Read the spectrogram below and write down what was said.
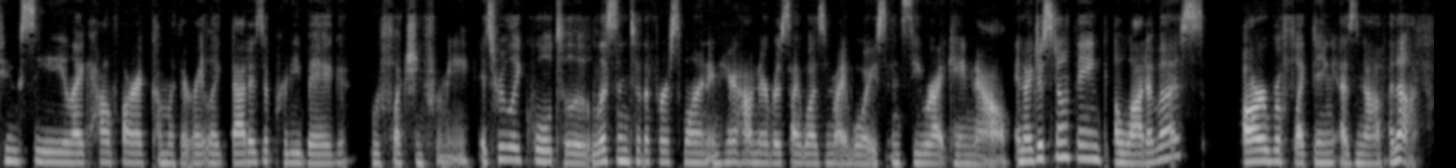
to see like how far I've come with it, right? Like that is a pretty big reflection for me. It's really cool to listen to the first one and hear how nervous I was in my voice and see where I came now. And I just don't think a lot of us are reflecting as not enough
